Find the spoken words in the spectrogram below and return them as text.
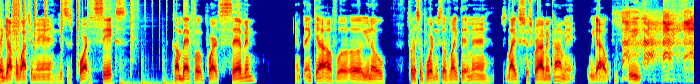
Thank y'all for watching, man. This is part six. Come back for part seven. And thank y'all for uh, you know, for the support and stuff like that, man. Like, subscribe, and comment. We out. Peace.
